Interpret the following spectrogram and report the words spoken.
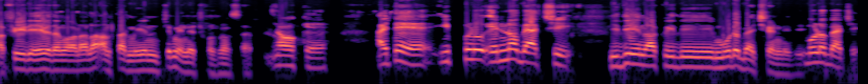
ఆ ఫీడ్ ఏ విధంగా వాడాలో అంతా మీ నుంచి మేము నేర్చుకుంటున్నాం సార్. ఓకే. అయితే ఇప్పుడు ఎన్నో బ్యాచ్ ఇది నాకు ఇది మూడో బ్యాచ్ అండి ఇది. మూడో బ్యాచ్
